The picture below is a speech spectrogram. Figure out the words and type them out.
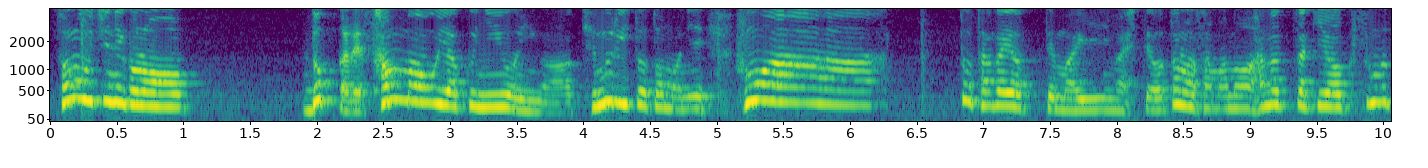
そのうちにこの、どっかでサンマを焼く匂いが煙とともにふわーっと漂ってまいりまして、お殿様の鼻先をくすぐっ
